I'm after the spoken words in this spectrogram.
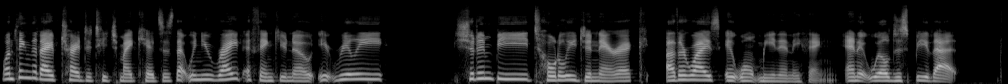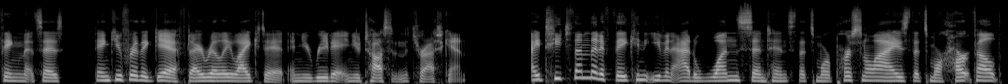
One thing that I've tried to teach my kids is that when you write a thank you note, it really shouldn't be totally generic. Otherwise, it won't mean anything. And it will just be that thing that says, Thank you for the gift. I really liked it. And you read it and you toss it in the trash can. I teach them that if they can even add one sentence that's more personalized, that's more heartfelt,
